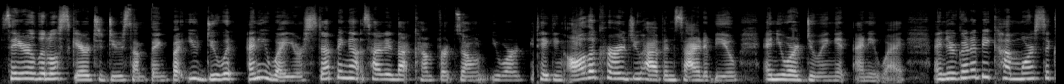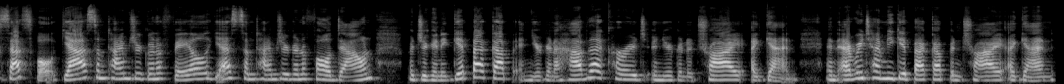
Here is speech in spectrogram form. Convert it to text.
Say you're a little scared to do something, but you do it anyway. You're stepping outside of that comfort zone. You are taking all the courage you have inside of you and you are doing it anyway. And you're going to become more successful. Yeah, sometimes you're going to fail. Yes, sometimes you're going to fall down, but you're going to get back up and you're going to have that courage and you're going to try again. And every time you get back up and try again,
